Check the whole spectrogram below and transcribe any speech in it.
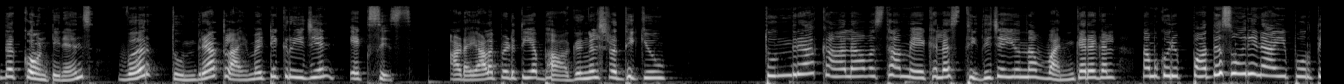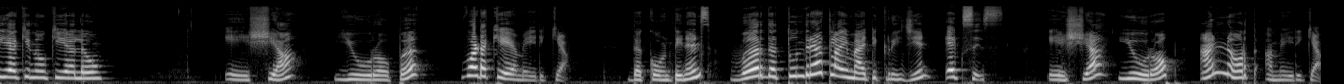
The continents where tundra climatic region exists അടയാളപ്പെടുത്തിയ ഭാഗങ്ങൾ ശ്രദ്ധിക്കൂ. തുന്ദ്ര കാലാവസ്ഥാ മേഖല സ്ഥിതി ചെയ്യുന്ന വൻകരകൾ നമുക്കൊരു പദസൂര്യനായി പൂർത്തിയാക്കി നോക്കിയാലോ. ഏഷ്യ യൂറോപ്പ് വടക്കേ America. The continents where the tundra climatic region exists Asia Europe and North America.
